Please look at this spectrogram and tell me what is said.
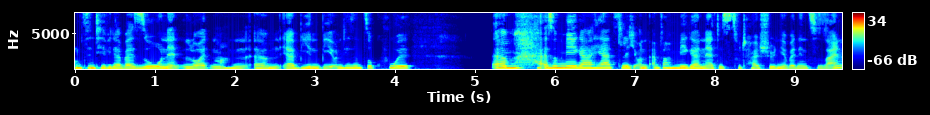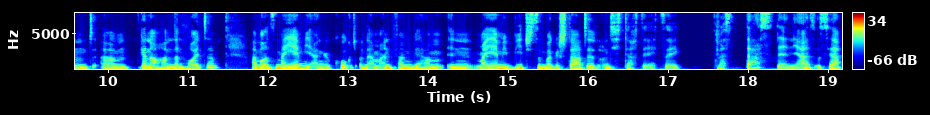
und sind hier wieder bei so netten Leuten, machen ähm, Airbnb und die sind so cool. Ähm, also mega herzlich und einfach mega nett. Es ist total schön, hier bei denen zu sein. Und ähm, genau, haben dann heute, haben wir uns Miami angeguckt und am Anfang, wir haben in Miami Beach sind wir gestartet und ich dachte echt so, ey, was das denn? Ja, es ist ja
